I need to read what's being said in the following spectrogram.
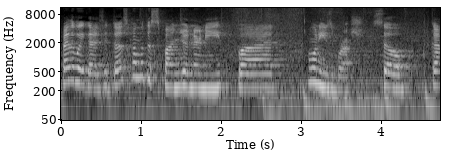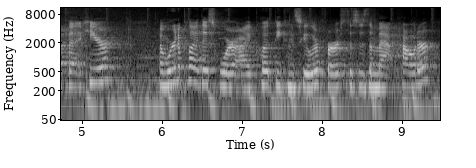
By the way guys, it does come with a sponge underneath, but I wanna use a brush. So got that here. And we're gonna apply this where I put the concealer first. This is the matte powder.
